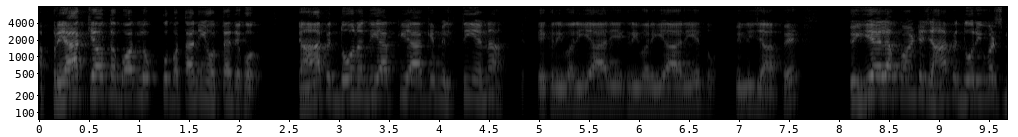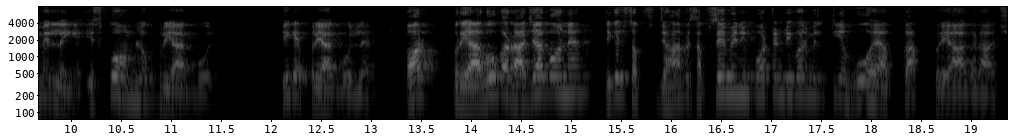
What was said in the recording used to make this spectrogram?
अब प्रयाग क्या होता है? बहुत लोग को पता नहीं होता है। देखो, यहाँ पे दो नदी आपकी आके मिलती है ना एक रिवर ये आ रही है, एक रिवर ये आ रही है दो मिली जहाँ पे। जो ये वाला पॉइंट है जहाँ पे दो रिवर्स मिल रही है। इसको हम लोग प्रयाग बोल ठीक है? प्रयाग बोल रहे हैं। और प्रयागों का राजा कौन है? ठीक है, जो सब जहाँ पे सबसे मेन इंपॉर्टेंट रिवर मिलती है, वो है आपका प्रयागराज।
